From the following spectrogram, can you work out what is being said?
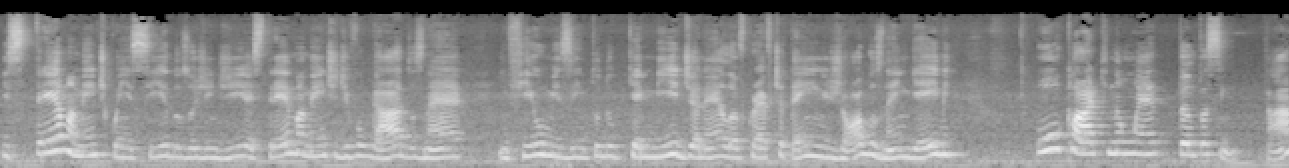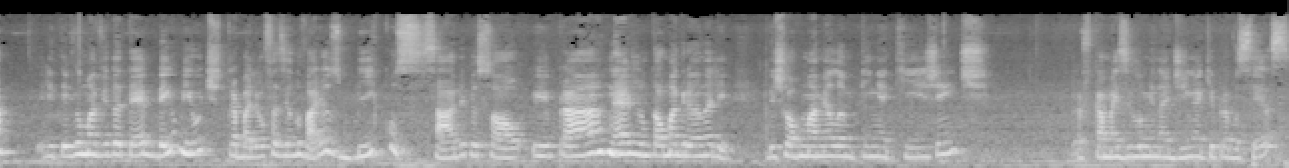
extremamente conhecidos hoje em dia, extremamente divulgados, né, em filmes, em tudo que é mídia, né, Lovecraft até em jogos, né, em game. O Clark não é tanto assim, tá? Ele teve uma vida até bem humilde, trabalhou fazendo vários bicos, sabe, pessoal? E pra, né, juntar uma grana ali. Deixa eu arrumar minha lampinha aqui, gente, pra ficar mais iluminadinho aqui pra vocês.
